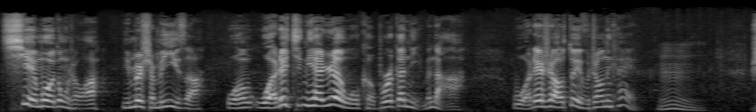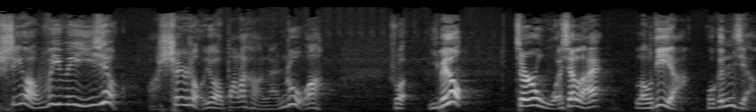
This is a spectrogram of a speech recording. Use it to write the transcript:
切莫动手啊！你们是什么意思啊？我我这今天任务可不是跟你们打，我这是要对付 Johnny Cage。嗯希瓦微微一笑啊，伸手就把巴拉卡拦住啊，说：“你别动，今儿我先来，老弟呀、我跟你讲，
